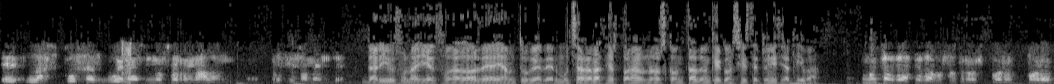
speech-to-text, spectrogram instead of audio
eh, las cosas buenas no se regalan. precisamente. Darius Unayez, fundador de I Am Together, muchas gracias por habernos contado en qué consiste tu iniciativa. Muchas gracias a vosotros por, por,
